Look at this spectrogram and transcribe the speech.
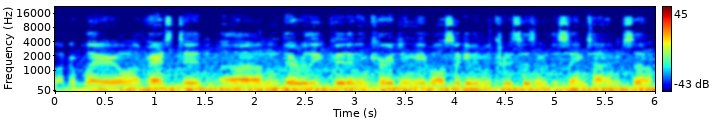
Soccer player, well, my parents did. Um, they're really good at encouraging me, but also giving me criticism at the same time. So,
